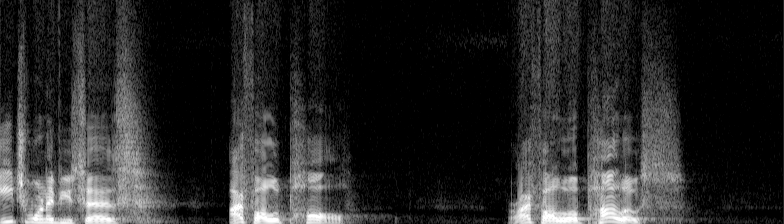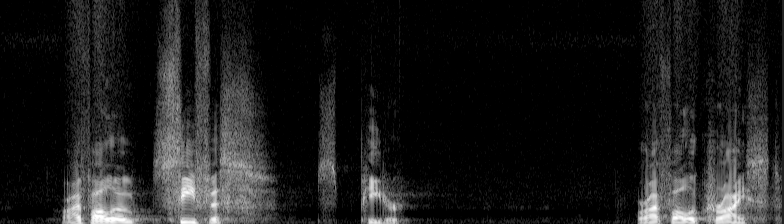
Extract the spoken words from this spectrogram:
Each one of you says, I follow Paul, Or I follow Apollos. Or I follow Cephas, Peter. Or I follow Christ.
